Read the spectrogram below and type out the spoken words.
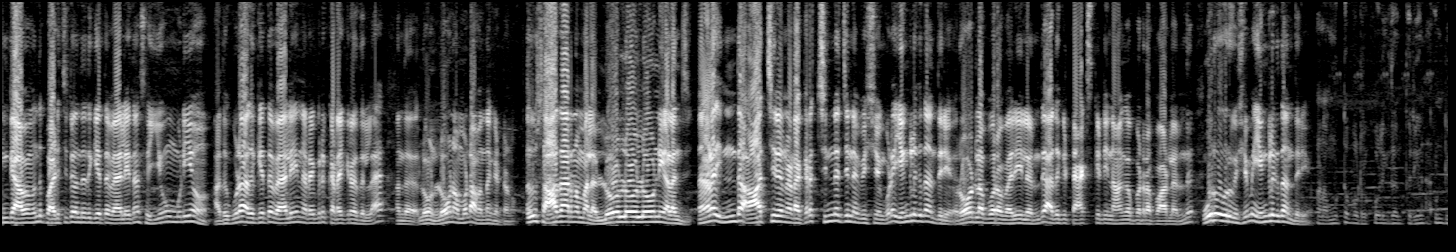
இங்க அவன் வந்து படிச்சுட்டு வந்ததுக்கு ஏற்ற வேலையை தான் செய்யவும் முடியும். அது கூட அதுக்கேற்ற வேலையும் நிறைய பேர் கிடைக்கிறது இல்ல அந்த லோன் லோன் அமௌண்ட் அவன் தான் கட்டணும். அதுவும் சாதாரணமா இல்ல லோ லோ லோன்னு அலைஞ்சு அதனால இந்த ஆட்சியில நடக்கிற சின்ன சின்ன விஷயம் கூட எங்களுக்கு தான் தெரியும். ரோட்ல போற வழியில இருந்து அதுக்கு டாக்ஸ் கட்டி நாங்க படுற பாடல இருந்து ஒரு ஒரு விஷயமும் எங்களுக்கு தான் தெரியும். முட்டை போடுற கோழிக்கு தான் தெரியும் குண்டி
